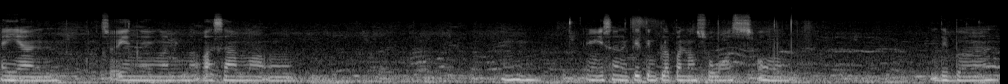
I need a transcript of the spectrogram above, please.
Ayan. So, ayan na yung aming mga kasama. Oh. Mm. Yung isa nagtitimpla pa ng sauce. Oh. 'Di ba?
